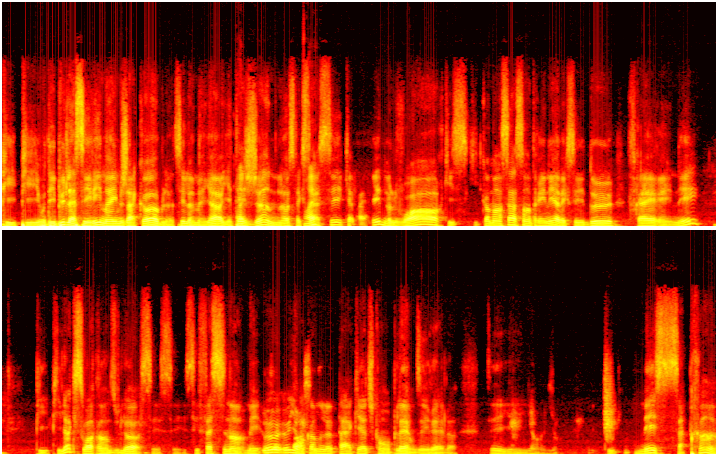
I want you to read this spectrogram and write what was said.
Puis, au début de la série, même Jacob, le meilleur, il était jeune. Là, ça fait que c'est assez capé de le voir, qui, commençait à s'entraîner avec ses deux frères aînés. Puis, puis là, qu'il soit rendu là, c'est fascinant. Mais eux, eux, ils ont comme le package complet, on dirait. Là. mais ça prend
